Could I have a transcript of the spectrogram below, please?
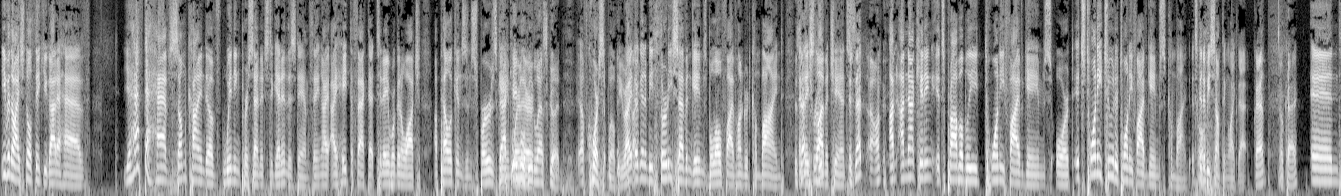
even though I still think you got to have you have to have some kind of winning percentage to get in this damn thing. I, I hate the fact that today we're going to watch a Pelicans and Spurs game. That game will be less good. Of course it will be, right? right. They're going to be 37 games below 500 combined, Is and they true? still have a chance. Is that on? I'm, I'm not kidding. It's probably 25 games, or it's 22 to 25 games combined. It's going to Oh. be something like that. Okay, Okay. and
